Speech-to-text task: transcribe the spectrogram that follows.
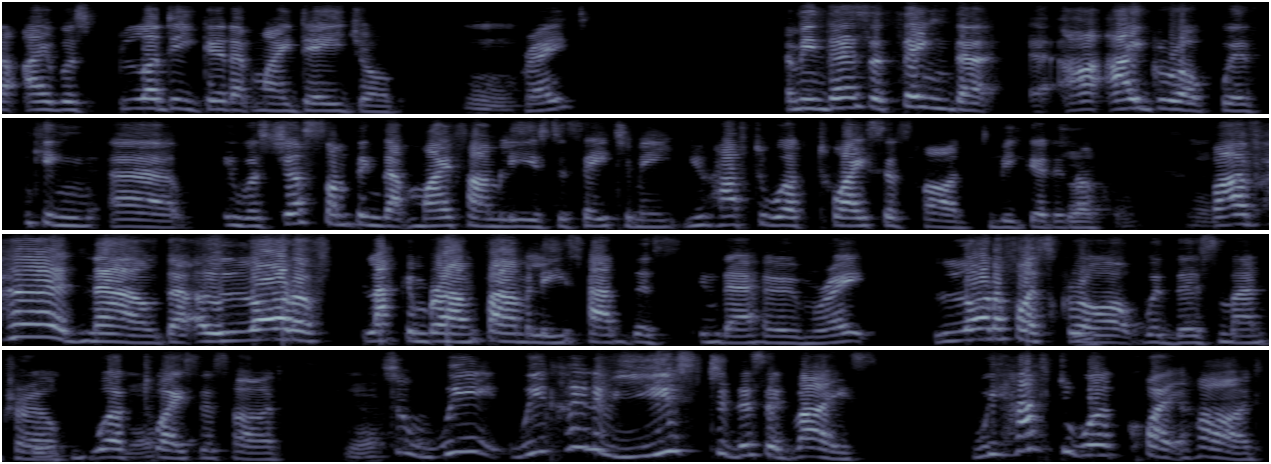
that I was bloody good at my day job, mm. right? I mean, there's a thing that I, I grew up with thinking uh, it was just something that my family used to say to me you have to work twice as hard to be good enough. Yeah. But I've heard now that a lot of black and brown families have this in their home, right? A lot of us grow up with this mantra work yeah. twice as hard. Yeah. So we we kind of used to this advice. We have to work quite hard,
